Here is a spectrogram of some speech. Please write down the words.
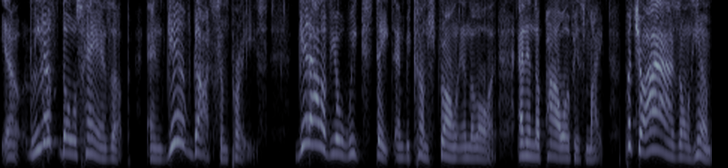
you know, lift those hands up and give God some praise. Get out of your weak state and become strong in the Lord and in the power of his might. Put your eyes on him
